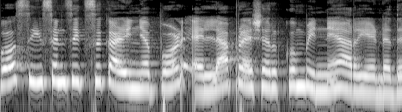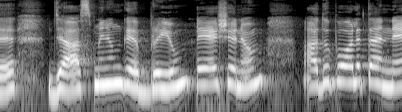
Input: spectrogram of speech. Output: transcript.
ബോസ് സീസൺ സിക്സ് കഴിഞ്ഞപ്പോൾ എല്ലാ പ്രേക്ഷകർക്കും പിന്നെ അറിയേണ്ടത് ജാസ്മിനും ഗബ്രിയും ലേഷനും അതുപോലെ തന്നെ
